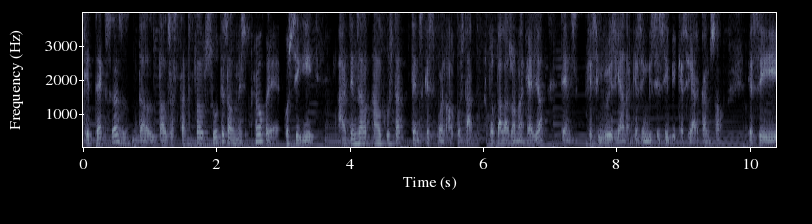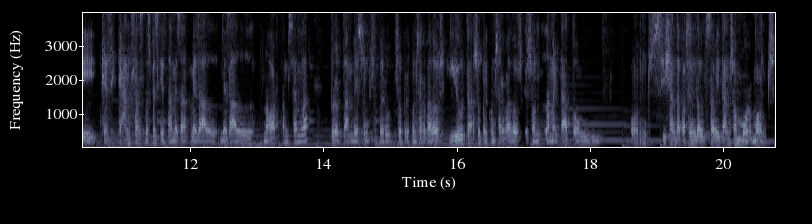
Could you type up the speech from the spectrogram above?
que Texas, del, dels estats del sud, és el més progre. O sigui, tens al, al costat, tens que, bueno, al costat, a tota la zona aquella, tens que si Louisiana, que si Mississippi, que si Arkansas, que si, que si Kansas, després que està més, a, més, al, més al nord, em sembla, però també són super, superconservadors. Utah, superconservadors, que són la meitat o un, un 60% dels habitants són mormons,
